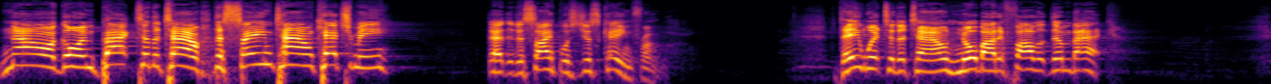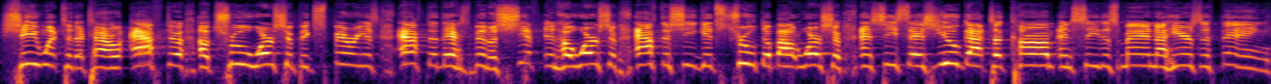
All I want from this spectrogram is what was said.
now are going back to the town, the same town, catch me, that the disciples just came from. They went to the town, nobody followed them back. She went to the town after a true worship experience, after there's been a shift in her worship, after she gets truth about worship, and she says, You got to come and see this man. Now, here's the thing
